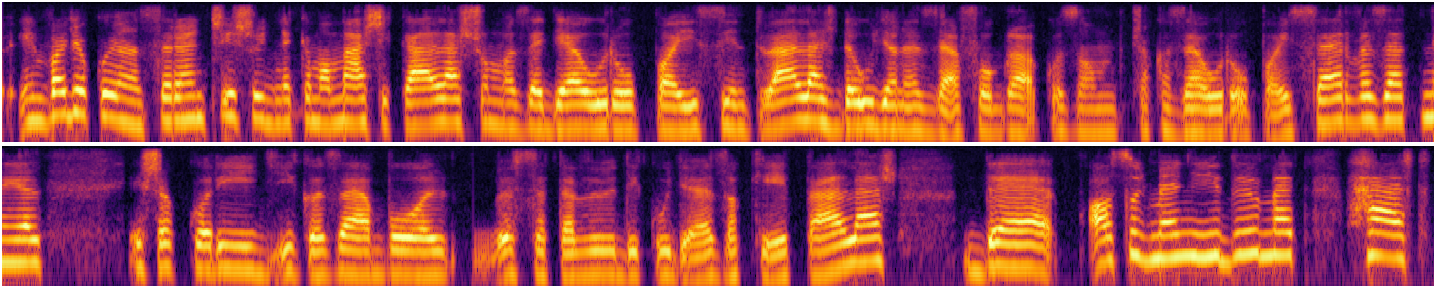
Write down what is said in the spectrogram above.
én vagyok olyan szerencsés, hogy nekem a másik állásom az egy európai szintű állás, de ugyanezzel foglalkozom csak az európai szervezetnél, és akkor így igazából összetevődik ugye ez a két állás, de az, hogy mennyi időmet, hát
